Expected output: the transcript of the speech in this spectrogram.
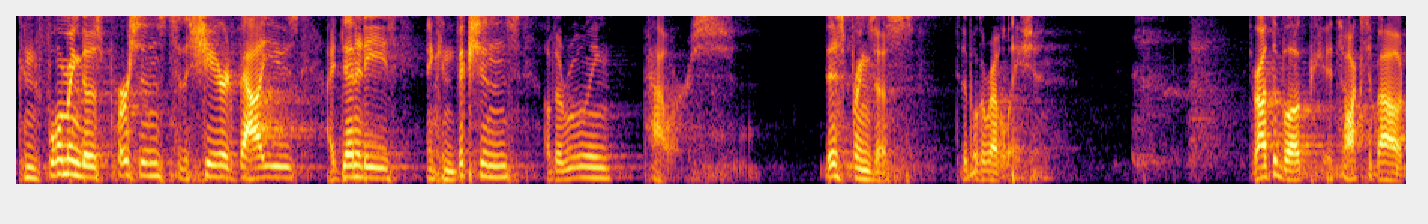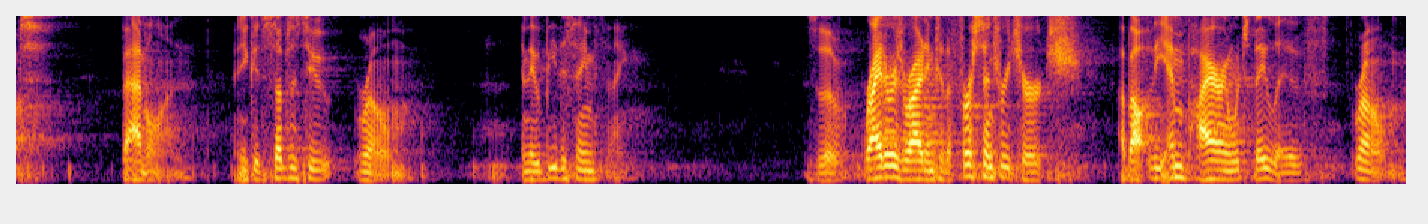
conforming those persons to the shared values, identities, and convictions of the ruling powers. This brings us to the book of Revelation. Throughout the book, it talks about Babylon, and you could substitute Rome, and they would be the same thing. So the writer is writing to the first century church about the empire in which they live, Rome.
